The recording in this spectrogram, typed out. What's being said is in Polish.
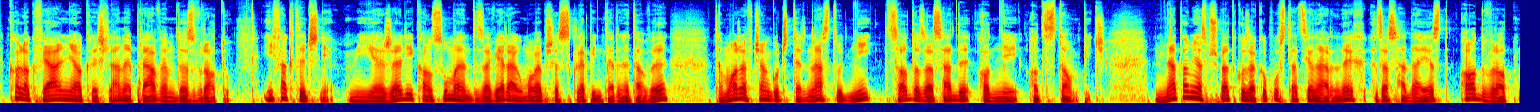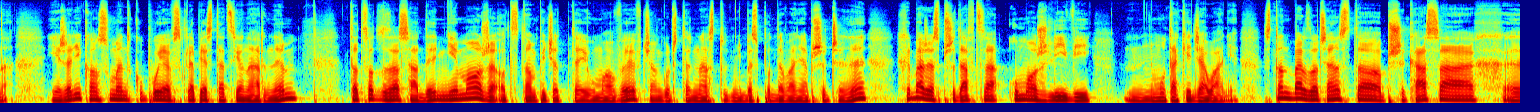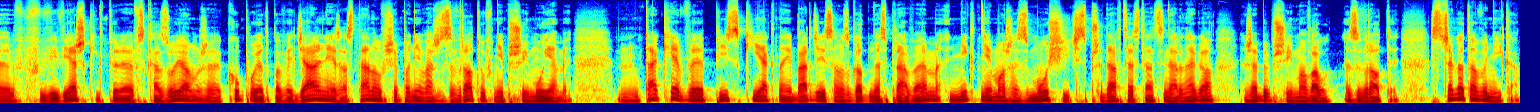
kolokwialnie określane prawem do zwrotu. I faktycznie, jeżeli konsument zawiera umowę przez sklep internetowy, to może w ciągu 14 dni co do zasady od niej odstąpić. Natomiast w przypadku zakupów stacjonarnych zasada jest odwrotna. Jeżeli konsument kupuje w sklepie stacjonarnym, to co do zasady nie może odstąpić od tej umowy w ciągu 14 dni bez podawania przyczyny, chyba że sprzedawca umożliwi mm, mu takie działanie. Stąd bardzo często przy kasach e, wywieszki, które wskazują, że kupuj odpowiedzialnie, zastanów się, ponieważ zwrotów nie przyjmujemy. Mm, takie wypiski jak najbardziej są zgodne z prawem. Nikt nie może zmusić sprzedawcę stacjonarnego, żeby przyjmował zwroty. Z czego to wynika?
